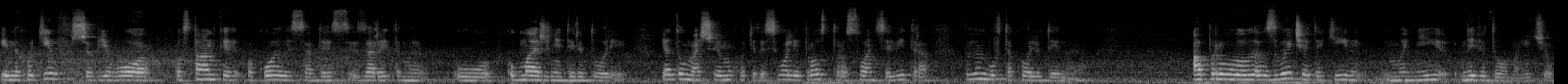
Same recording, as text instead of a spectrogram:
І не хотів, щоб його останки покоїлися десь заритими у обмеженій території. Я думаю, що йому хотілося волі простору, сонця, вітра, бо він був такою людиною. А про звичай такі мені невідомо нічого,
